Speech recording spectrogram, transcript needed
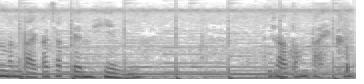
นบันไดก็จะเป็นหิน ที่เราต้องไต่ขึ้น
